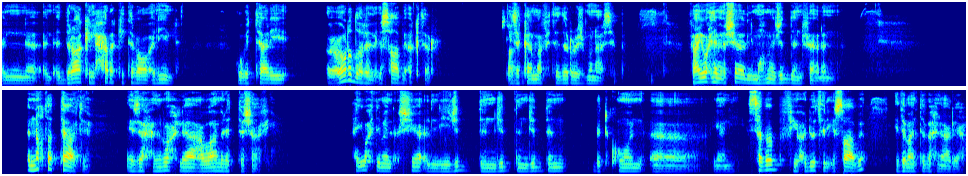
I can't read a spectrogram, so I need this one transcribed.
ال... الإدراك الحركي تبعه قليل وبالتالي عرضة للإصابة أكثر صح. إذا كان ما في تدرج مناسب. فهي واحدة من الأشياء اللي مهمة جدا فعلا. النقطة الثالثة إذا حنروح لعوامل التشافي. هي واحدة من الأشياء اللي جدا جدا جدا بتكون آه يعني سبب في حدوث الإصابة إذا ما انتبهنا عليها.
